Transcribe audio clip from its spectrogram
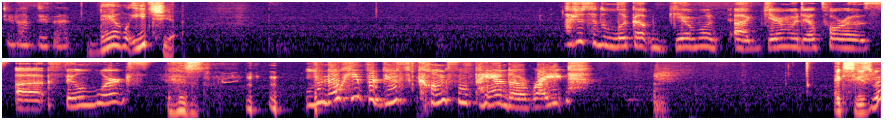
Do not do that. They'll eat you. I just had to look up Guillermo uh, Guillermo del Toro's uh, film works. His You know he produced Kung Fu Panda, right? Excuse me?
